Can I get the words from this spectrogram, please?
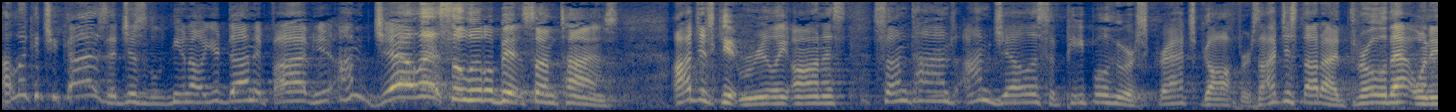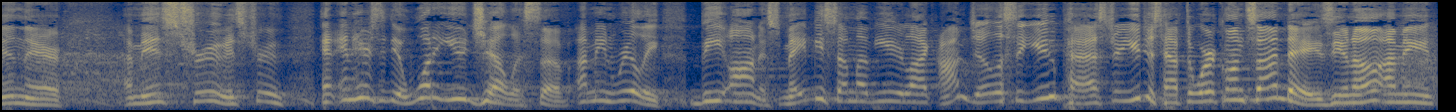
I look at you guys that just, you know, you're done at five. I'm jealous a little bit sometimes. I'll just get really honest. Sometimes I'm jealous of people who are scratch golfers. I just thought I'd throw that one in there. I mean, it's true, it's true. And, and here's the deal what are you jealous of? I mean, really, be honest. Maybe some of you are like, I'm jealous of you, Pastor. You just have to work on Sundays, you know? I mean,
